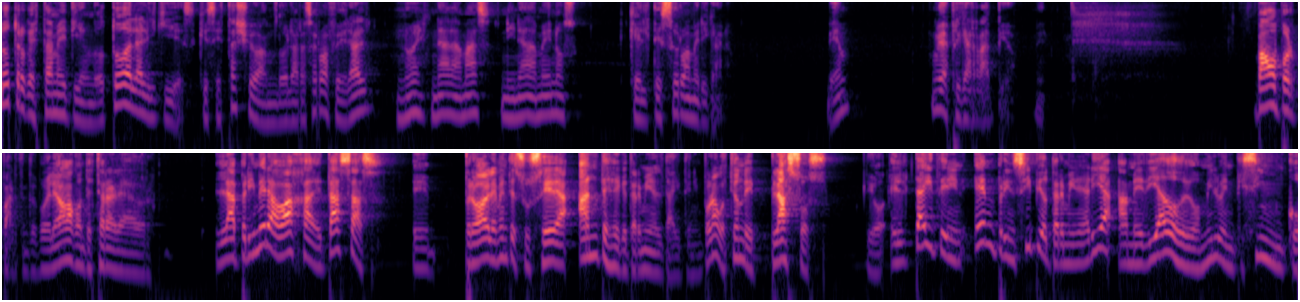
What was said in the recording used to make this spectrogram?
otro que está metiendo toda la liquidez que se está llevando la Reserva Federal no es nada más ni nada menos que el Tesoro Americano. ¿Bien? voy a explicar rápido. Vamos por partes, porque le vamos a contestar al creador. La primera baja de tasas eh, probablemente suceda antes de que termine el tightening, por una cuestión de plazos. Digo, el tightening en principio terminaría a mediados de 2025.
